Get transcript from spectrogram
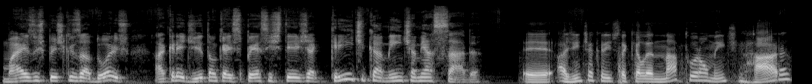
Mas os pesquisadores acreditam que a espécie esteja criticamente ameaçada. É, a gente acredita que ela é naturalmente rara,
